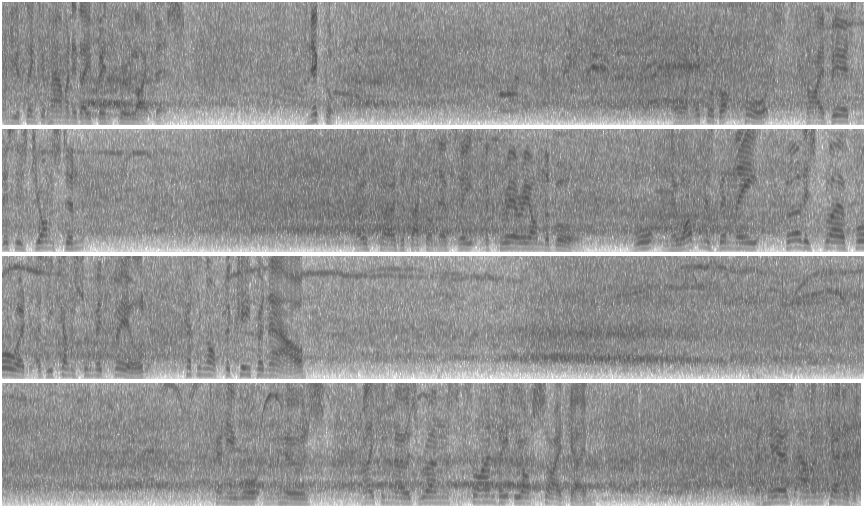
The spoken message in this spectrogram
when you think of how many they've been through like this. Nicol. Oh, Nicol got caught by Beards, and this is Johnston. Both players are back on their feet. McCreery on the ball. Wharton, who often has been the furthest player forward as he comes from midfield, cutting off the keeper now. Kenny Wharton, who's making those runs to try and beat the offside game. But here's Alan Kennedy.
